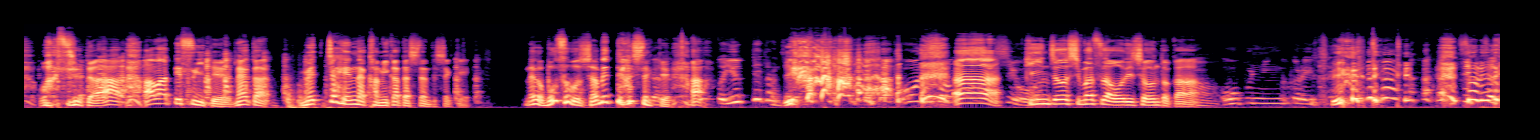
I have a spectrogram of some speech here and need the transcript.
忘れた。あ、慌てすぎて、なんか、めっちゃ変な噛み方したんでしたっけ？なんかボソボソ喋ってましたっけ？あ。と言ってたんじゃんあ緊張しますわ、オーディションとか。うんオープニングから言ってそれで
